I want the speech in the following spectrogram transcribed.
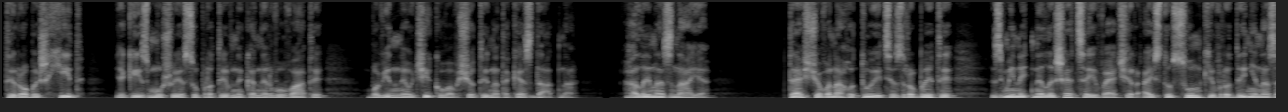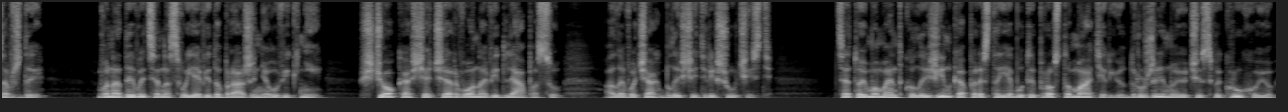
Ти робиш хід, який змушує супротивника нервувати, бо він не очікував, що ти на таке здатна. Галина знає. Те, що вона готується зробити, змінить не лише цей вечір, а й стосунки в родині назавжди. Вона дивиться на своє відображення у вікні. Щока ще червона від ляпасу, але в очах блищить рішучість. Це той момент, коли жінка перестає бути просто матір'ю, дружиною чи свекрухою,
